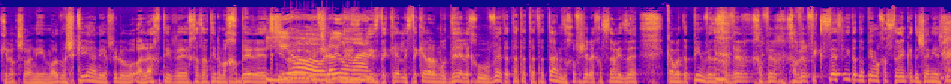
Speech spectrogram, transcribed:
כאילו עכשיו אני מאוד משקיע, אני אפילו הלכתי וחזרתי למחברת, כאילו, יואו, לא להס- יאומן. להסתכל, להסתכל על המודל, איך הוא עובד, טה טה טה טה טה, אני זוכר שלי חסר לי איזה כמה דפים, ואיזה חבר, חבר, חבר פיקסס לי את הדפים החסרים כדי שאני אשלים.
